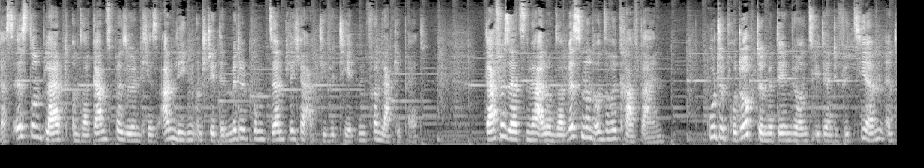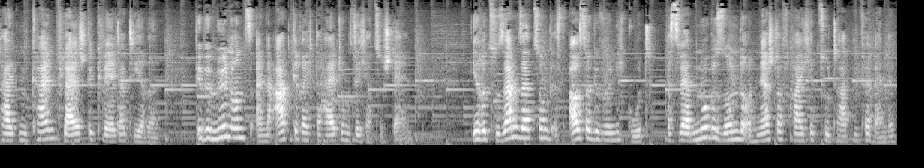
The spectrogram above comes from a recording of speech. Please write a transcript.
Das ist und bleibt unser ganz persönliches Anliegen und steht im Mittelpunkt sämtlicher Aktivitäten von Lucky Pet. Dafür setzen wir all unser Wissen und unsere Kraft ein. Gute Produkte, mit denen wir uns identifizieren, enthalten kein Fleisch gequälter Tiere. Wir bemühen uns, eine artgerechte Haltung sicherzustellen. Ihre Zusammensetzung ist außergewöhnlich gut. Es werden nur gesunde und nährstoffreiche Zutaten verwendet,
